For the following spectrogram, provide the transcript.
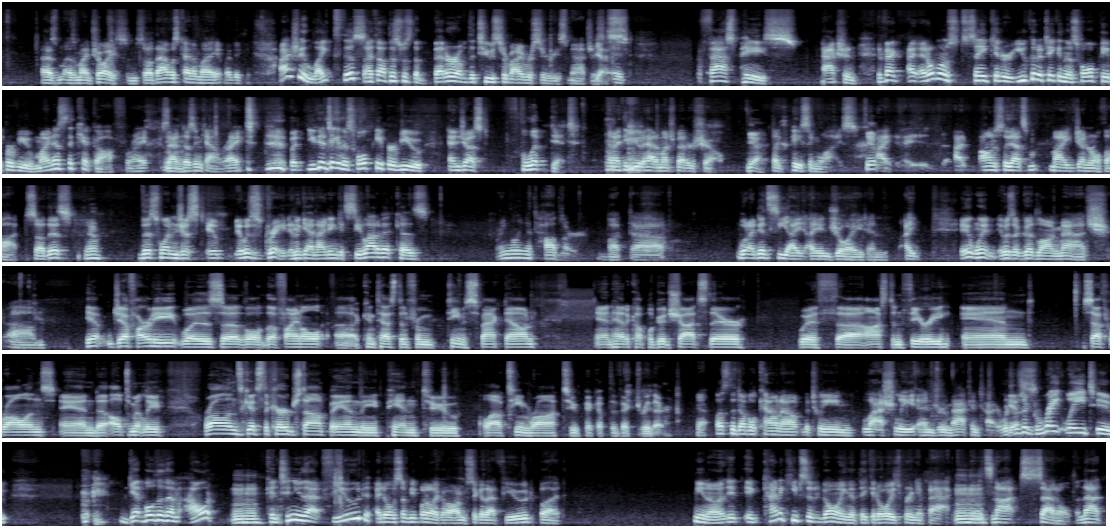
as as my choice, and so that was kind of my my big. Thing. I actually liked this. I thought this was the better of the two Survivor Series matches. Yes. It- fast pace action. In fact, I, I'd almost say, Kidder, you could have taken this whole pay per view minus the kickoff, right? Because that Mhm. doesn't count, right? But you could have taken this whole pay per view and just flipped it, and I think you'd have had a much better show Yeah. like pacing wise. Yep. I, I, I honestly, that's my general thought. So this, Yeah. this one just it, it was great. And again, I didn't get to see a lot of it because wrangling a toddler. But uh, what I did see, I, I enjoyed, and I it went. It was a good long match. Um, Yep, Jeff Hardy was uh, the the final uh, contestant from Team SmackDown, and had a couple good shots there with uh, Austin Theory and Seth Rollins, and uh, ultimately Rollins gets the curb stomp and the pin to allow Team Raw to pick up the victory there. Yeah. Plus the double count out between Lashley and Drew McIntyre, which was a great way to get both of them out Mm-hmm. continue that feud. I know some people are like, "Oh, I'm sick of that feud," but you know, it, it kind of keeps it going that they could always bring it back. Mhm. That it's not settled, and that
